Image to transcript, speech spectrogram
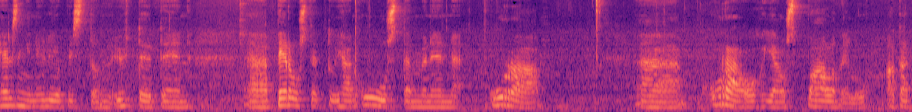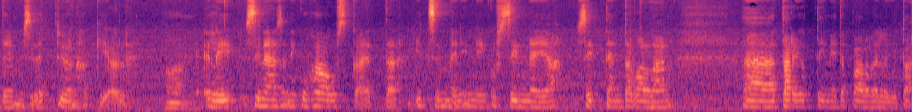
Helsingin yliopiston yhteyteen perustettu ihan uusi tämmöinen ura uraohjauspalvelu akateemisille työnhakijoille. Hmm. Eli sinänsä niin kuin hauska, että itse menin niin kuin sinne ja sitten tavallaan tarjottiin niitä palveluita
